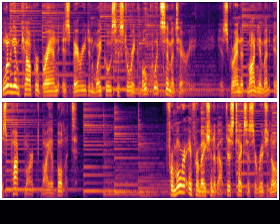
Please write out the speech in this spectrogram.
William Cowper Brann is buried in Waco's historic Oakwood Cemetery. His granite monument is pockmarked by a bullet. For more information about this Texas Original,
